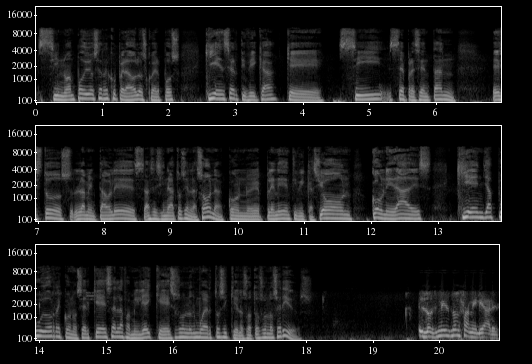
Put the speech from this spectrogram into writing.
si no han podido ser recuperados los cuerpos, ¿quién certifica que sí se presentan estos lamentables asesinatos en la zona, con eh, plena identificación, con edades. ¿Quién ya pudo reconocer que esa es la familia y que esos son los muertos y que los otros son los heridos? Los mismos familiares.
